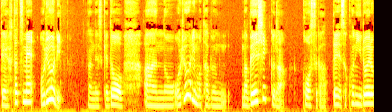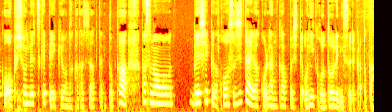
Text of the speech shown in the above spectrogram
で、2つ目、お料理なんですけど、あの、お料理も多分、まあベーシックなコースがあってそこにいろいろオプションでつけていくような形だったりとか、まあ、そのベーシックなコース自体がこうランクアップしてお肉をどれにするかとか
